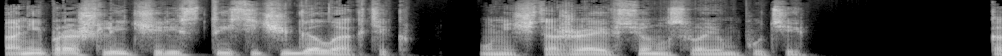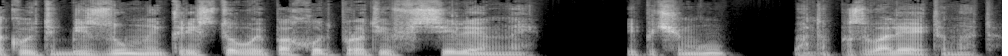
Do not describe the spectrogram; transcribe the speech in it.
Они прошли через тысячи галактик, уничтожая все на своем пути. Какой-то безумный крестовый поход против Вселенной. И почему она позволяет им это?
